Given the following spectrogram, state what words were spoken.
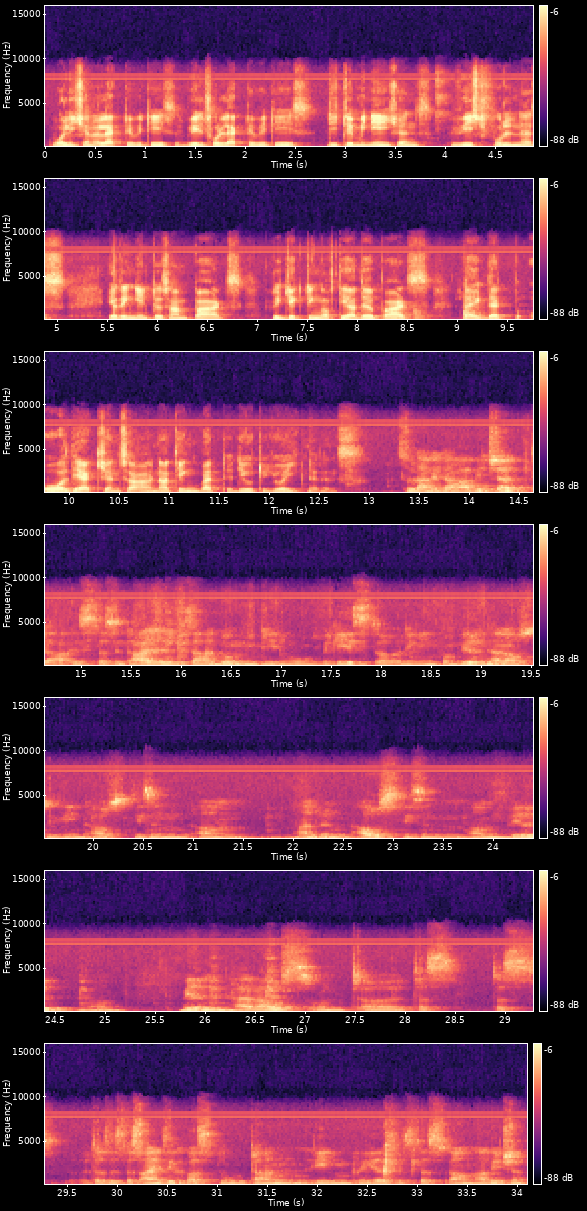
volitional activities, willful activities, determinations, wishfulness, erring into some parts, rejecting of the other parts, like that all the actions are nothing but due to your ignorance. Solange da Avijja da ist, das sind all diese Handlungen, die du begehst, äh, die gehen vom Willen heraus, die gehen aus diesem ähm, Handeln, aus diesem ähm, Will, ähm, Willen heraus und äh, das, das, das ist das Einzige, was du dann eben kreierst, ist das ähm, Avijja.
